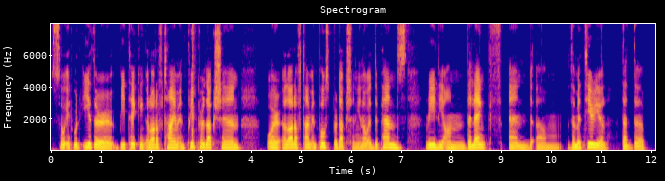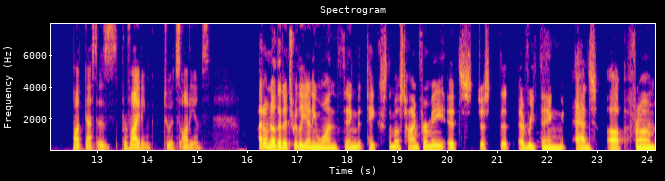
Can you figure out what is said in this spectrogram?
So it would either be taking a lot of time in pre production or a lot of time in post production. You know, it depends really on the length and um, the material that the podcast is providing to its audience. I don't know that it's really any one thing that takes the most time for me. It's just that everything adds up from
